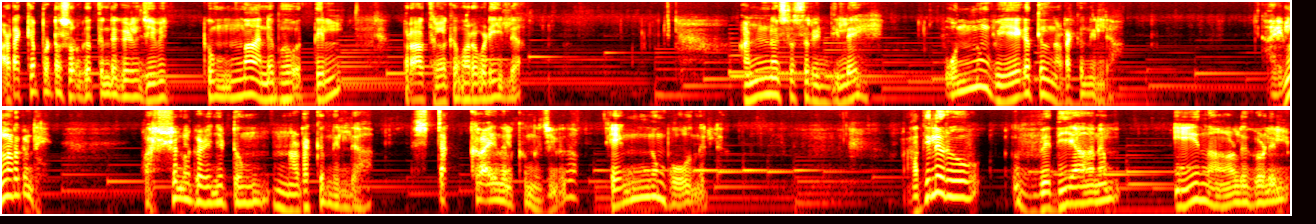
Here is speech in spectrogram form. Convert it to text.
അടയ്ക്കപ്പെട്ട സ്വർഗത്തിന്റെ കീഴിൽ ജീവിക്കുന്ന അനുഭവത്തിൽ പ്രാർത്ഥനകൾക്ക് മറുപടിയില്ല. അൺനെസസറി ഡിലേ ഒന്നും വേഗത്തിൽ നടക്കുന്നില്ല. കാര്യങ്ങൾ നടക്കണ്ടേ? വർഷങ്ങൾ കഴിഞ്ഞിട്ടും നടക്കുന്നില്ല. സ്റ്റക്കായി നിൽക്കുന്ന ജീവിതം. എങ്ങും പോകുന്നില്ല. അതിലൊരു വ്യതിയാനം ഈ നാളുകളിൽ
